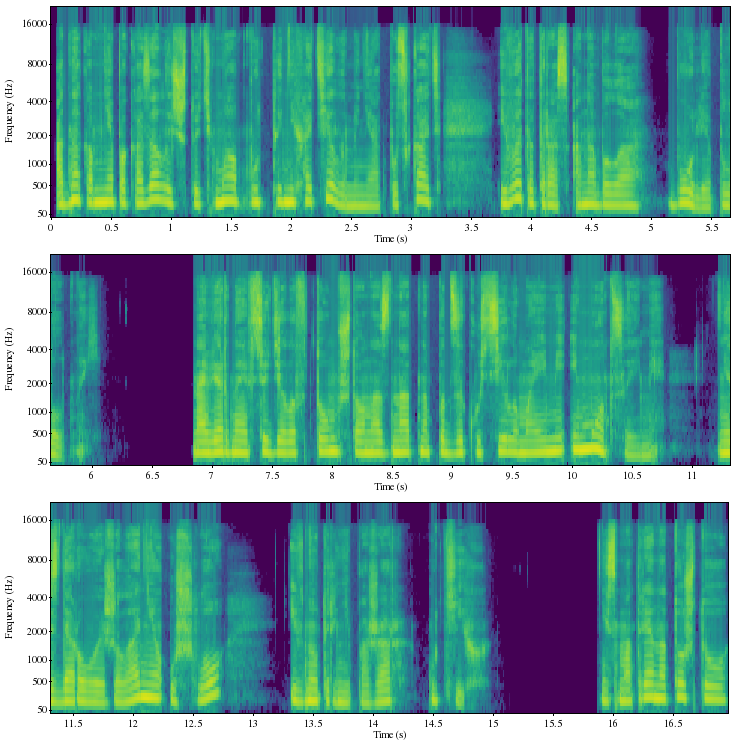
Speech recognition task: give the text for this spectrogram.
Однако мне показалось, что тьма будто не хотела меня отпускать, и в этот раз она была более плотной. Наверное, все дело в том, что она знатно подзакусила моими эмоциями. Нездоровое желание ушло, и внутренний пожар утих. Несмотря на то, что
